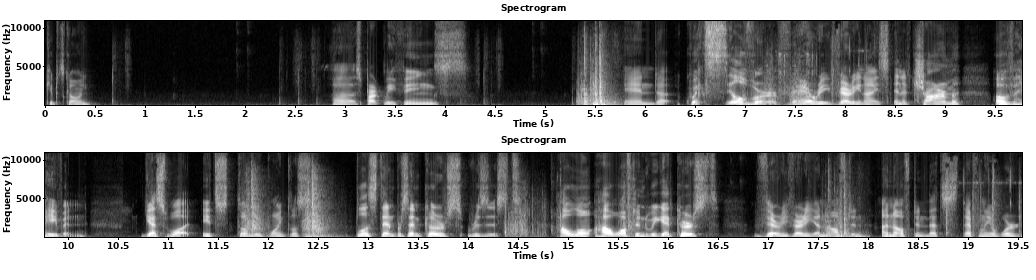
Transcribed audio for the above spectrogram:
Keeps going. Uh, sparkly things. And uh, Quicksilver. Very, very nice. And a Charm of Haven. Guess what? It's totally pointless. Plus 10% curse resist. How long? How often do we get cursed? Very, very unoften. Unoften. That's definitely a word.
